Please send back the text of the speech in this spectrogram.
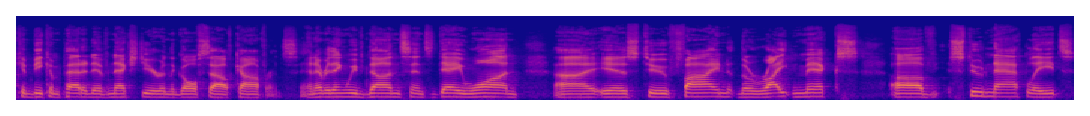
can be competitive next year in the Gulf South Conference. And everything we've done since day one is to find the right mix of student athletes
